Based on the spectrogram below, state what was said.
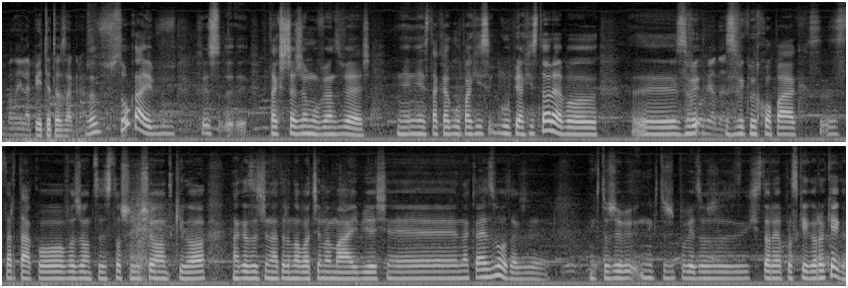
chyba najlepiej ty to zagrasz. No, słuchaj, tak szczerze mówiąc, wiesz, nie, nie jest taka głupia, his, głupia historia, bo zwy, Opowiadaj. zwykły chłopak z, tartaku ważący 160 kg nagle zaczyna trenować MMA i bije się na KSW, także niektórzy, niektórzy powiedzą, że historia polskiego Rokiego.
